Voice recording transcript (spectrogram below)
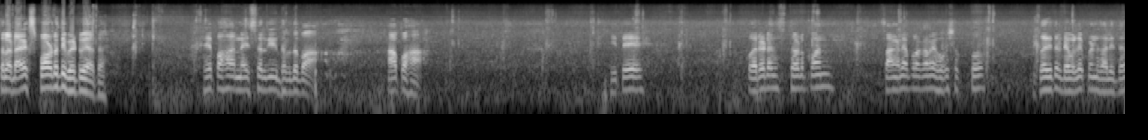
चला डायरेक्ट स्पॉटवरती भेटूया आता. हे पहा नैसर्गिक धबधबा. हा पहा. इथे पर्यटन स्थळ पण चांगल्या प्रकारे होऊ शकतो. जर इथं डेव्हलपमेंट झाली तर.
